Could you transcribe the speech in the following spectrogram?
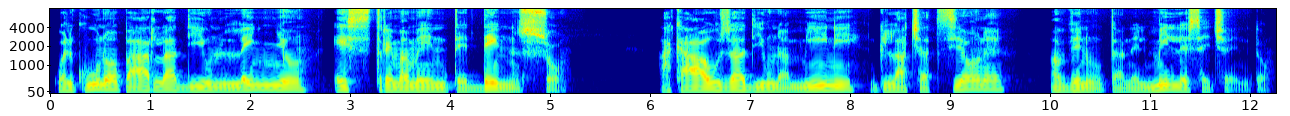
Qualcuno parla di un legno estremamente denso a causa di una mini glaciazione avvenuta nel 1600.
